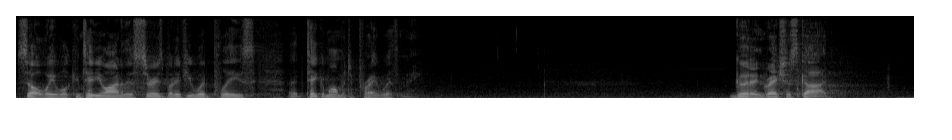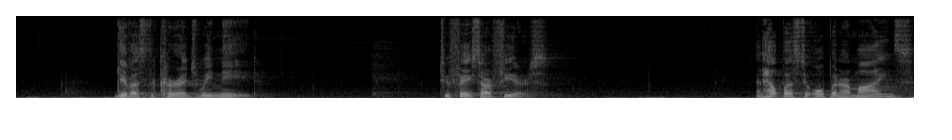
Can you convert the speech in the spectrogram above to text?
So we will continue on in this series, but if you would please uh, take a moment to pray with me. Good and gracious God. Give us the courage we need to face our fears and help us to open our minds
